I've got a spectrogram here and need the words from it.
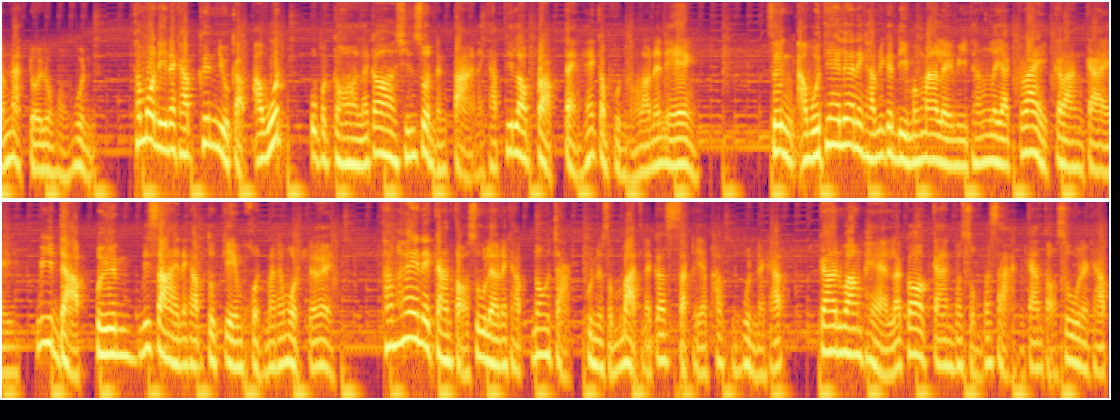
น้ำหนักโดยรวมของหุ่น ทั้งหมดนี้นะครับขึ้นอยู่กับอาวุธ อุปกรณ์และก็ชิ้นส่วนต่างๆนะครับที่เราปรับแต่งให้กับหุ่นของเรานั่นเอง ซึ่งอาวุธที่ให้เลือกนะครับนี่ก็ดีมากๆเลยมีทั้งระยะใกล้กลางไกล มีดาบปืนมิสไซล์นะครับตัวเกมขนมาทั้งหมดเลยทำให้ในการต่อสู้แล้วนะครับนอกจากคุณสมบัติและก็ศักยภาพของหุ่นนะครับการวางแผนแล้วก็การผสมผสานการต่อสู้นะครับ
